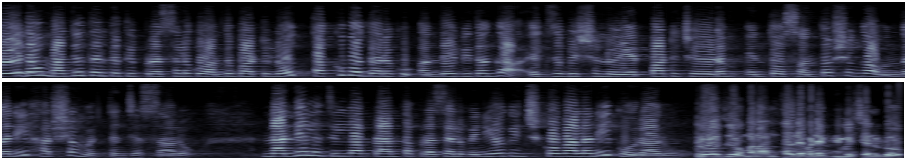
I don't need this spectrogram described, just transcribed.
పేద మధ్యతరగతి ప్రజలకు అందుబాటులో తక్కువ ధరకు అందే విధంగా ఎగ్జిబిషన్లు ఏర్పాటు చేయడం ఎంతో సంతోషంగా ఉందని హర్షం వ్యక్తం చేశారు. నంద్యాల జిల్లా ప్రాంత ప్రజలు వినియోగించుకోవాలని కోరారు. ఈరోజు మన అంతర్డమైన ఎగ్జిబిషన్కు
